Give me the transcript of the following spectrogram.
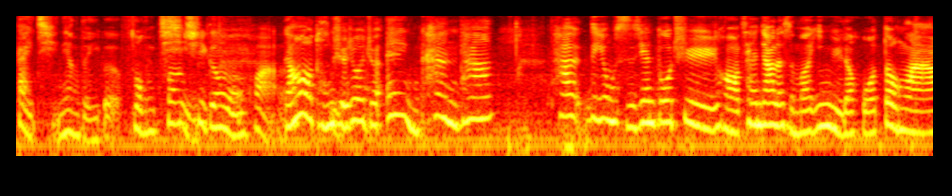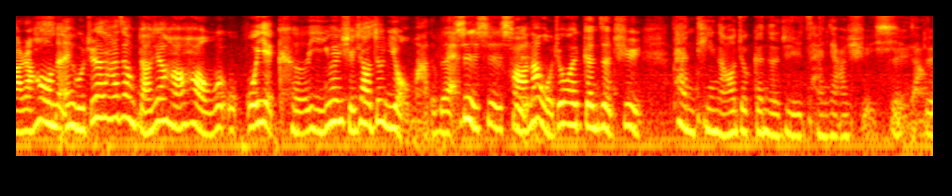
带起那样的一个风气、风气跟文化。然后同学就会觉得，哎，你看他。他利用时间多去哈参加了什么英语的活动啦，然后呢，哎，我觉得他这样表现好好，我我我也可以，因为学校就有嘛，对不对？是是是。好，那我就会跟着去探听，然后就跟着去参加学习，这样子，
